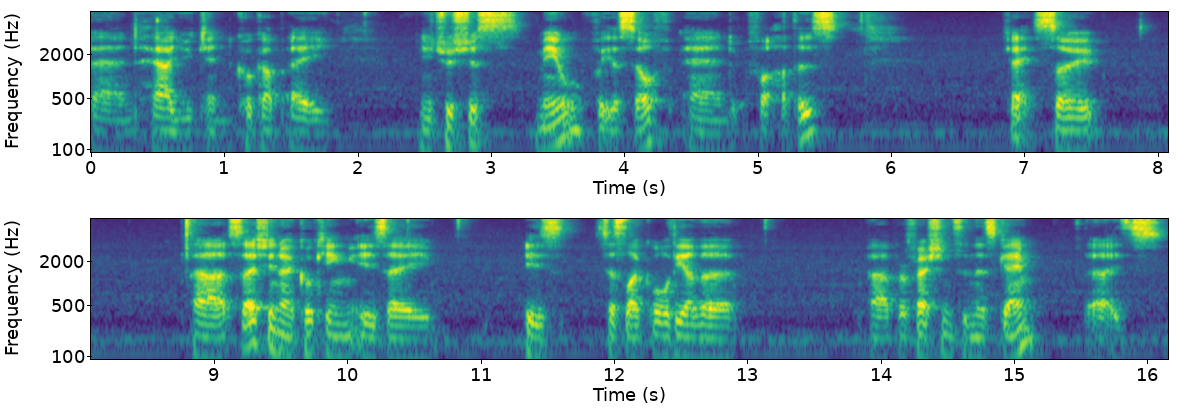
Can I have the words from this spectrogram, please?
and how you can cook up a nutritious meal for yourself and for others. Okay, so uh, so as you know, cooking is a is just like all the other uh, professions in this game. Uh, it's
